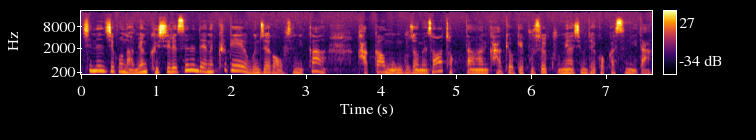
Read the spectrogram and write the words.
친해지고 나면 글씨를 쓰는 데는 크게 문제가 없으니까 가까운 문구점에서 적당한 가격의 붓을 구매하시면 될 것 같습니다.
